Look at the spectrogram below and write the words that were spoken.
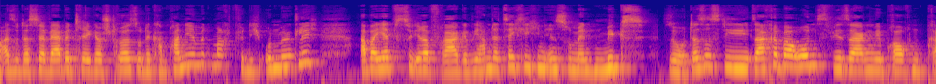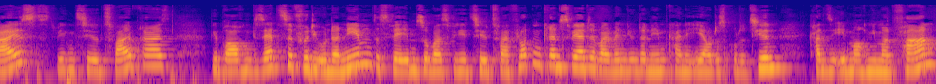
also dass der Werbeträger Ströer so eine Kampagne mitmacht, finde ich unmöglich. Aber jetzt zu Ihrer Frage. Wir haben tatsächlich einen Instrumentenmix. So, das ist die Sache bei uns. Wir sagen, wir brauchen Preis, wegen CO2-Preis. Wir brauchen Gesetze für die Unternehmen. Das wäre eben sowas wie die CO2-Flottengrenzwerte, weil wenn die Unternehmen keine E-Autos produzieren, kann sie eben auch niemand fahren.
